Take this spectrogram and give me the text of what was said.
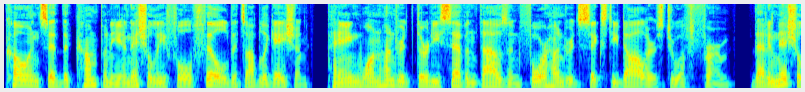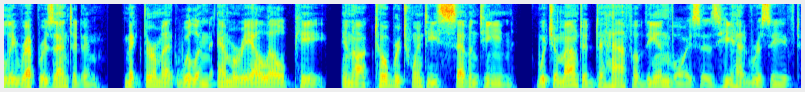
Cohen said the company initially fulfilled its obligation, paying $137,460 to a firm that initially represented him, McDermott Will and Emery LLP, in October 2017, which amounted to half of the invoices he had received.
